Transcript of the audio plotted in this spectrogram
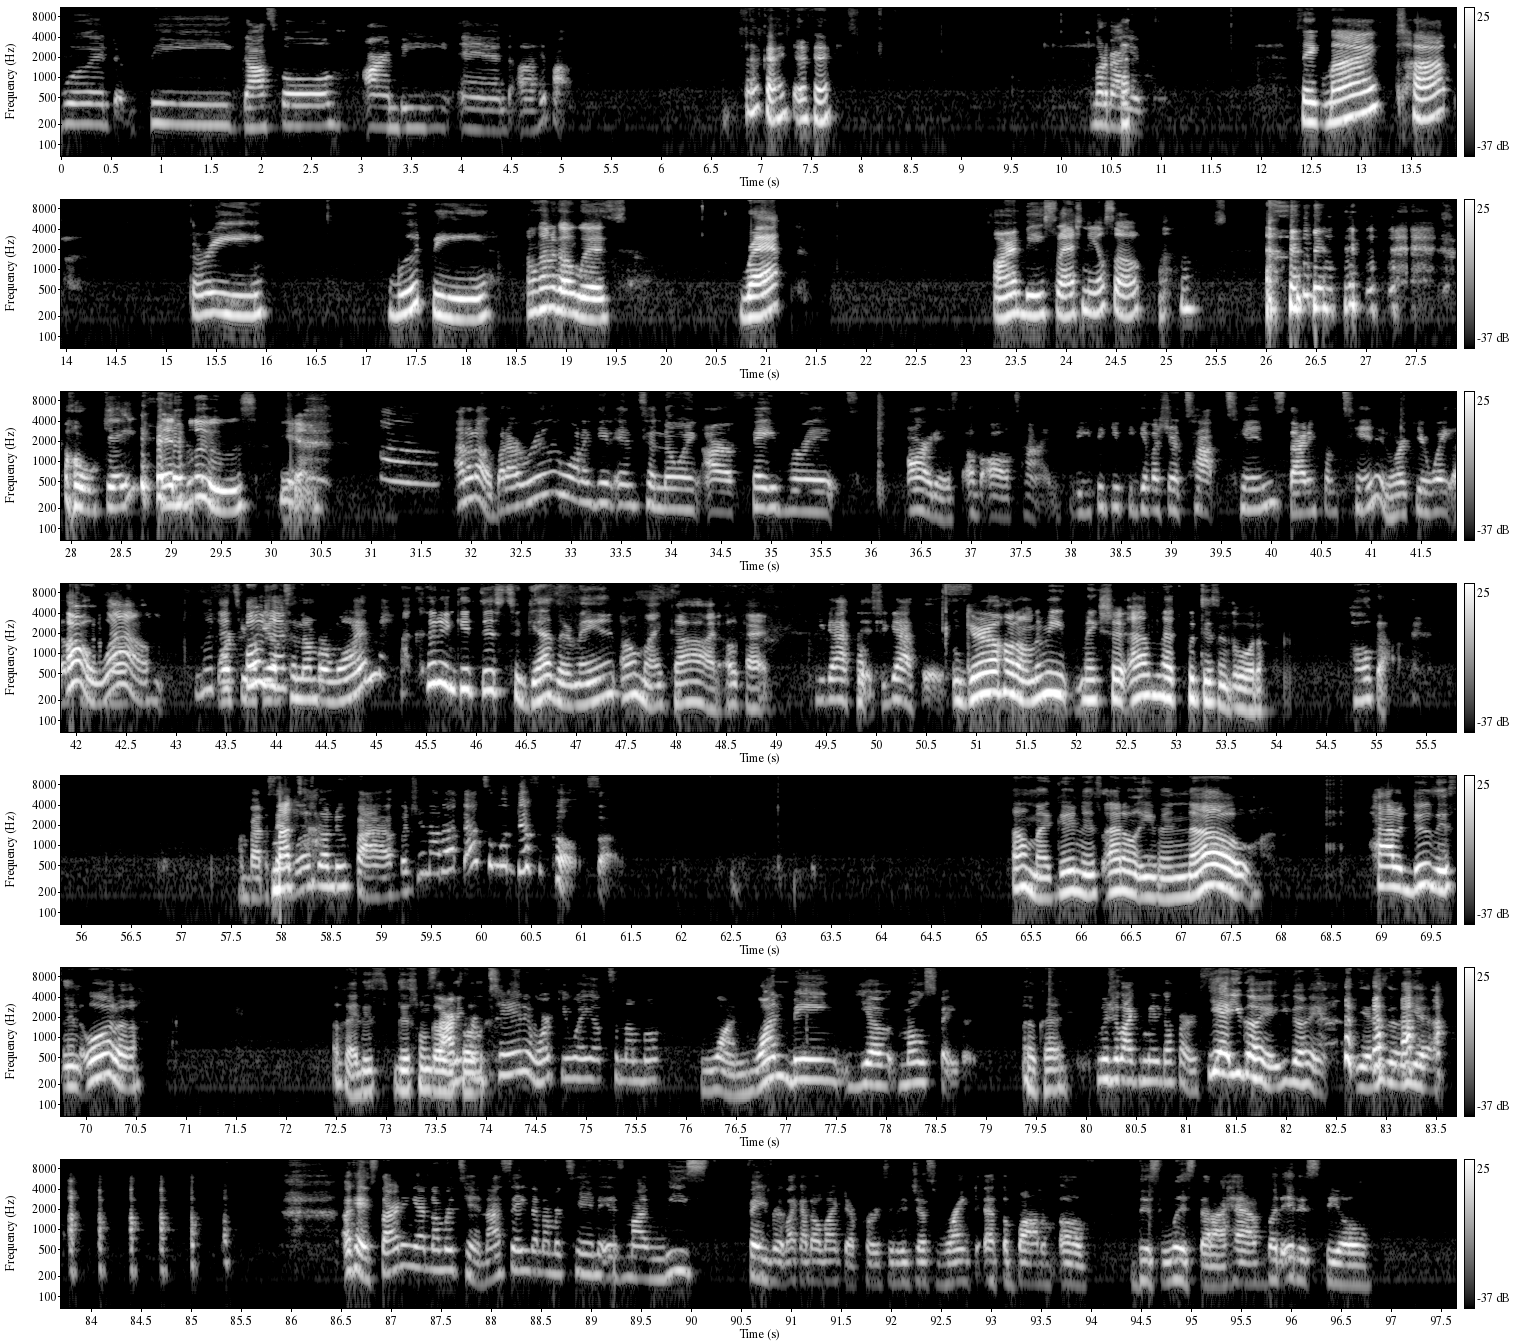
would be gospel, R and B, and uh, hip hop. Okay, okay. What about you? I think my top three would be I'm gonna go with rap, R and B slash neo soul. okay. and blues. Yeah. Uh, I don't know, but I really want to get into knowing our favorite artist of all time. Do you think you could give us your top 10 starting from 10 and work your way up? Oh, wow. Look, work your way up to number one? I couldn't get this together, man. Oh, my God. Okay. You got this. You got this. Girl, hold on. Let me make sure. I'm to put this in order. Oh, God. I'm about to say my I was going to do five, but you know, that that's a little difficult. So. Oh my goodness, I don't even know how to do this in order. Okay, this this one goes starting from ten and work your way up to number one. One being your most favorite. Okay. Would you like me to go first? Yeah, you go ahead. You go ahead. Yeah, is, yeah. okay, starting at number ten. Not saying that number ten is my least favorite. Like I don't like that person. It just ranked at the bottom of this list that I have, but it is still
